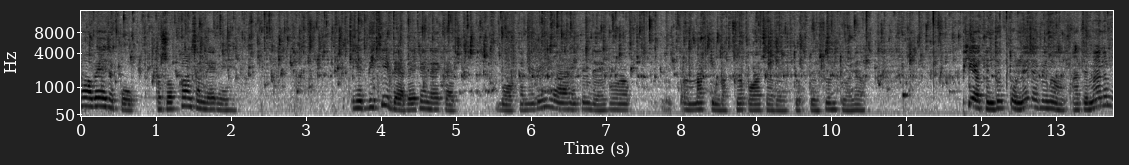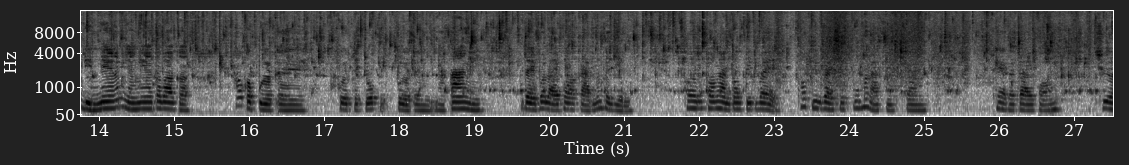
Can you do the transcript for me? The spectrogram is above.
นอร์เวย์จะปลูกประสบความสำเร็จนี่เฮ็ดวิธีแบบใดจังใดก็บอกกันได้ว่าเฮ็ดจังใดเพราะว่ามักกินบักเกลือปอจะโดยตัวโดยส่วนตัวแล้วเพียขึ้นทุกต้นเลยจ้ะพี่น้องอาจจะมาน้ำดินแน่น้ำหยังแน่แต่ว่าก็เฮาก็เปิดไอ้เปิดกระจกเปิดไอ้หน้าต่างนี่ได้บ่หลายเพราะอากาศมันก็เย็นเพราะเพราะงานต้องปิดไว้พอปิดไว้เสร็จปุ๊บมันอาจสิการแพร่กระจายของเชื้อ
